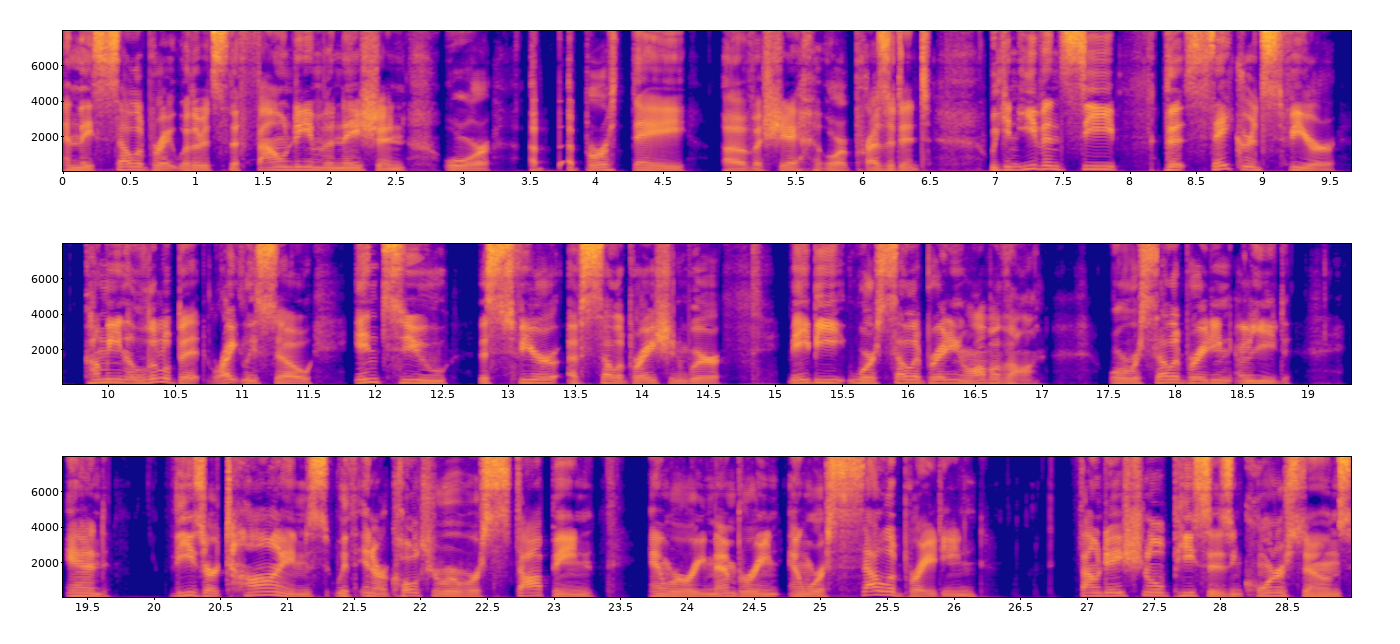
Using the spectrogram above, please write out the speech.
and they celebrate, whether it's the founding of a nation or a, a birthday of a sheikh or a president. We can even see the sacred sphere coming a little bit, rightly so, into the sphere of celebration where maybe we're celebrating Ramadan or we're celebrating Eid. And these are times within our culture where we're stopping and we're remembering and we're celebrating foundational pieces and cornerstones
